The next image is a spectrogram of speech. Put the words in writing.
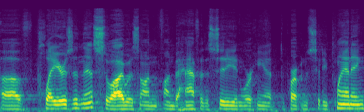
of players in this. So I was on, on behalf of the city and working at Department of City Planning.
